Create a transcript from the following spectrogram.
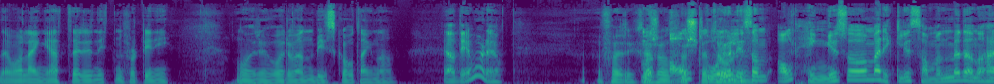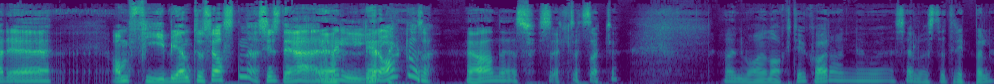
Det var lenge etter 1949, når vår venn Biscoe tegna. Ja, det var det jo. For Men alt går jo liksom Alt henger så merkelig sammen med denne her eh, amfibieentusiasten. Jeg syns det er Ja. veldig rart, altså. Ja, det er spesielt det sagt. ja. Han var en aktiv kar, han selveste Trippel.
